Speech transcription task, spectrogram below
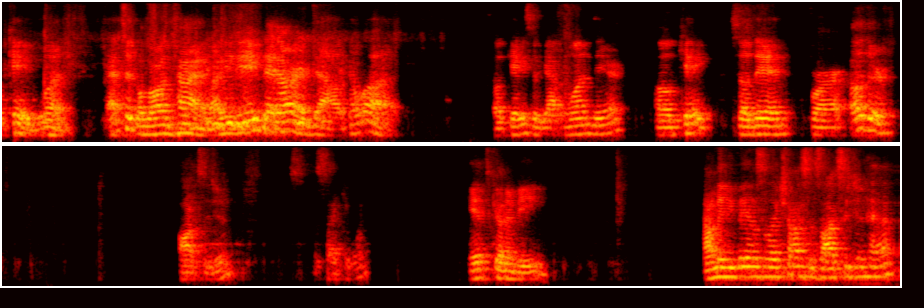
Okay, one. That took a long time. I mean, ain't that hard now. Come on. Okay, so we got one there. Okay, so then for our other oxygen, the second one, it's gonna be, how many valence electrons does oxygen have?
